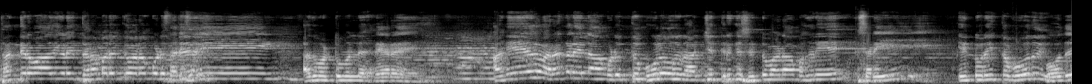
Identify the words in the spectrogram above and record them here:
தந்திரவாதிகளை தரமறுக்க வரம் கொடுத்து சரி சரி. அது மட்டுமல்ல வேற. அநேக வரங்களை எல்லாம் கொடுத்து பூலோக ராஜ்யத்திற்கு சென்று வாடா மகனே. சரி. என்று உரைத்த போது. போது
